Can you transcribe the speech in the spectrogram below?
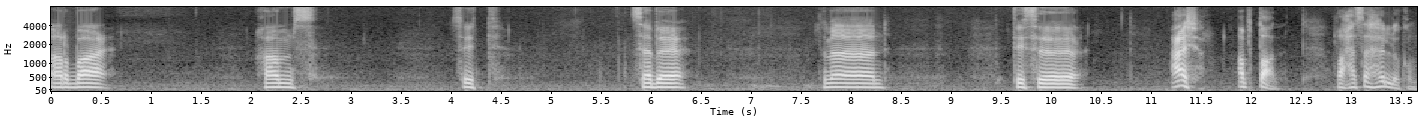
أربع خمس ست سبع ثمان تسع عشر. أبطال راح أسهل لكم.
